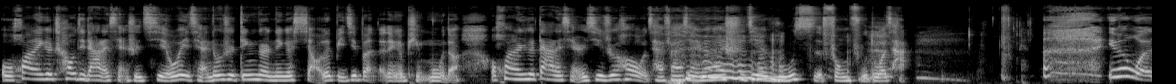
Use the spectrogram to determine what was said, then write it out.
我换了一个超级大的显示器，我以前都是盯着那个小的笔记本的那个屏幕的，我换了这个大的显示器之后，我才发现原来世界如此丰富多彩。因为我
